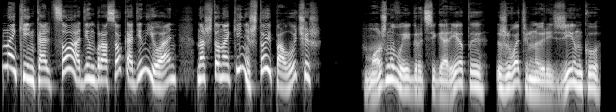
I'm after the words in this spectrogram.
Накинь кольцо, один бросок, один юань. На что накинешь, то и получишь. Можно выиграть сигареты, жевательную резинку,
